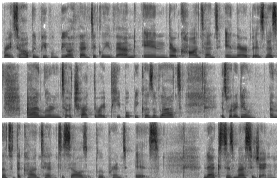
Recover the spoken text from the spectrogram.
right? So helping people be authentically them in their content, in their business, and learning to attract the right people because of that is what I do. And that's what the content to sales blueprint is. Next is messaging.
